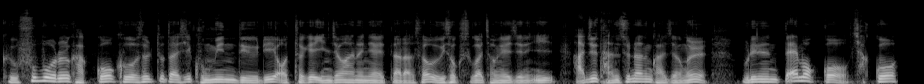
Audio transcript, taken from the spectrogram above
그 후보를 갖고 그것을 또다시 국민들이 어떻게 인정하느냐에 따라서 의석수가 정해지는 이 아주 단순한 과정을 우리는 빼먹고 자꾸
